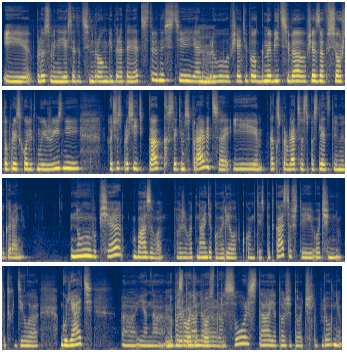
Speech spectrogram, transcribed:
И плюс у меня есть этот синдром гиперответственности. Я mm-hmm. люблю вообще, типа, гнобить себя вообще за все, что происходит в моей жизни. Хочу спросить, как с этим справиться и как справляться с последствиями выгорания? Ну, вообще базово. Тоже вот Надя говорила в каком-то из подкастов, что ей очень подходило гулять, и она на природе просто ресурс, да, я тоже это очень люблю, мне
